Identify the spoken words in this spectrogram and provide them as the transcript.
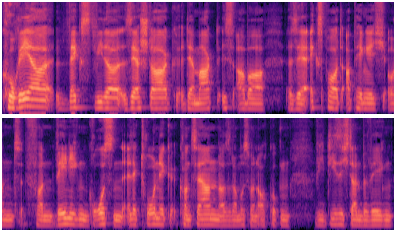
Korea wächst wieder sehr stark, der Markt ist aber sehr exportabhängig und von wenigen großen Elektronikkonzernen. Also da muss man auch gucken, wie die sich dann bewegen.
